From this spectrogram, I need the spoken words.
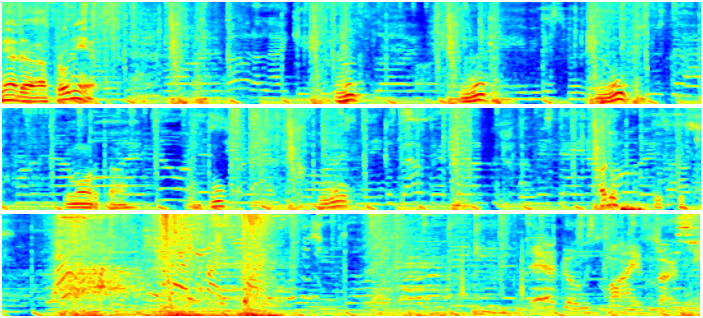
Ini ada afronya ya. Uh, uh, uh, immortal. Uh, uh. Aduh, tipis. There goes my mercy.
